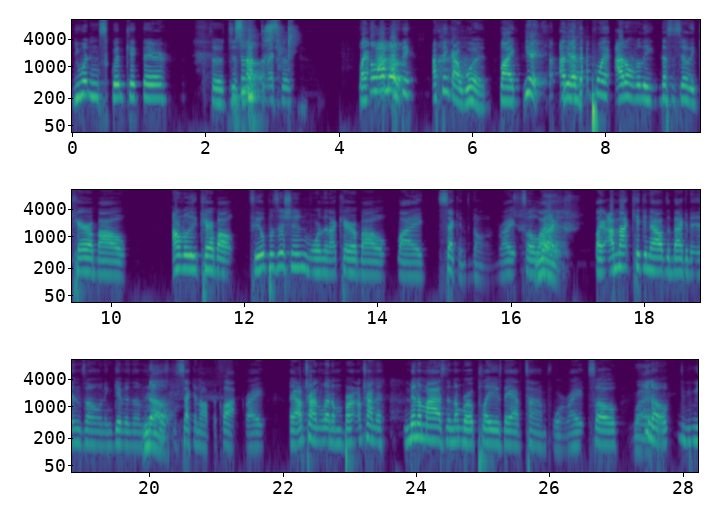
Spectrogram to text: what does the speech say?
you wouldn't squib kick there to just So- extra? Like So I, I think I think I would. Like yeah, I- yeah. at that point, I don't really necessarily care about. I don't really care about field position more than I care about like seconds gone. Right. So like right. like I'm not kicking out the back of the end zone and giving them No. just a second off the clock, right? Like, I'm trying to let them burn. I'm trying to minimize the number of plays they have time for, right? So Right. you know, we,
